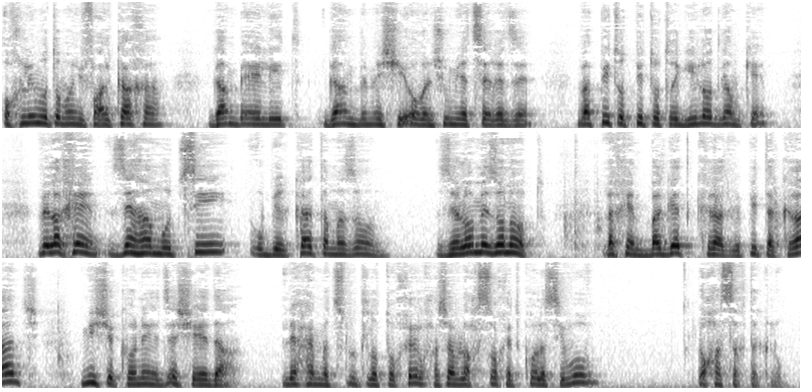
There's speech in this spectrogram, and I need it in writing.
אוכלים אותו במפעל ככה, גם בעילית, גם במשי אורן שהוא מייצר את זה, והפיתות פיתות רגילות גם כן. ולכן, זה המוציא הוא ברכת המזון. זה לא מזונות. לכן, בגט קראץ' ופיתה קראץ', מי שקונה את זה שידע. לחם עצלות לא תאכל, חשב לחסוך את כל הסיבוב, לא חסכת כלום.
